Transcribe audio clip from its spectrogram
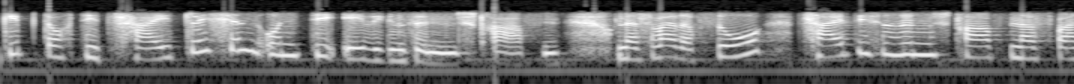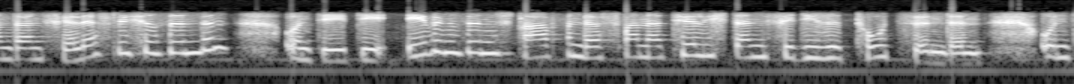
gibt doch die zeitlichen und die ewigen Sündenstrafen. Und das war doch so, zeitliche Sündenstrafen, das waren dann verlässliche Sünden und die, die ewigen Sündenstrafen, das war natürlich dann für diese Todsünden. Und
